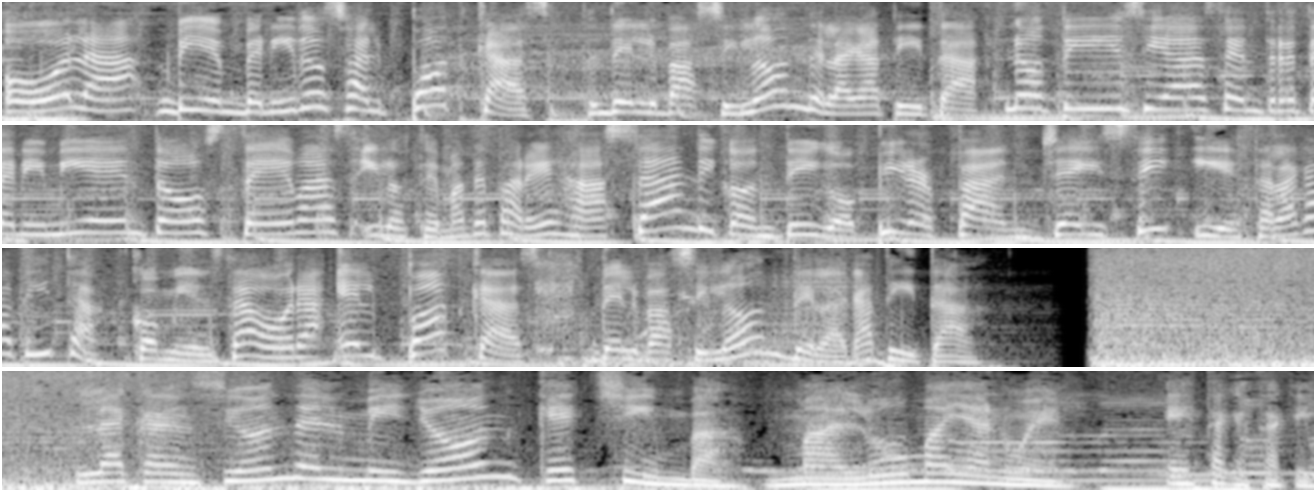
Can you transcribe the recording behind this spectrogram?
Hola, bienvenidos al podcast del vacilón de la gatita. Noticias, entretenimientos, temas y los temas de pareja. Sandy contigo, Peter Pan, JC y está la gatita. Comienza ahora el podcast del vacilón de la gatita. La canción del millón, qué chimba. Maluma y Anuel. Esta que está aquí.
